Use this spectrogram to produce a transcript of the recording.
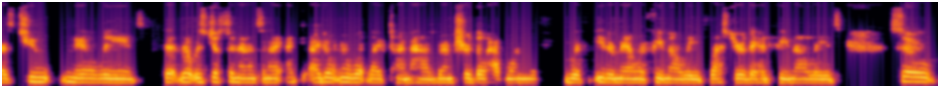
has two male leads that, that was just announced. And I, I, I don't know what Lifetime has, but I'm sure they'll have one with, with either male or female leads. Last year they had female leads. So,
